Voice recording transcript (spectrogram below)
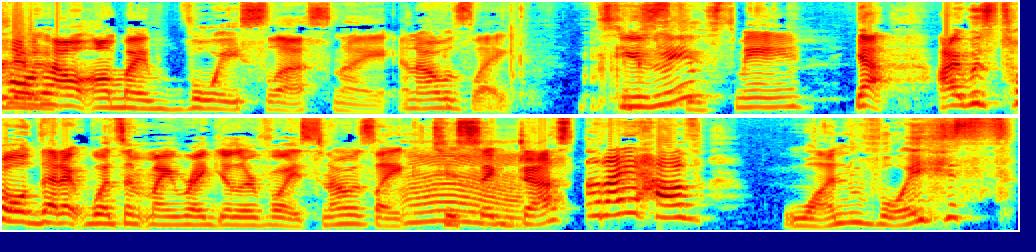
called gonna- out on my voice last night and I was like, Excuse me. Excuse me. Yeah, I was told that it wasn't my regular voice, and I was like, to Mm. suggest that I have one voice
